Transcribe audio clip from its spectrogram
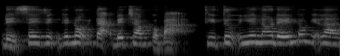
để xây dựng cái nội tại bên trong của bạn, thì tự nhiên nó đến, có nghĩa là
